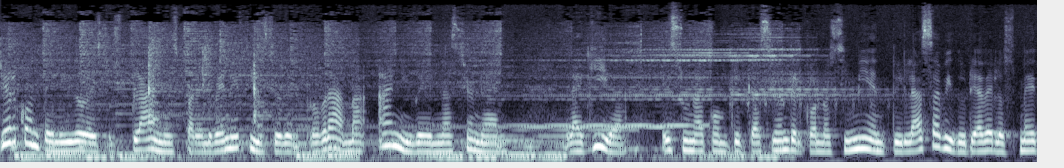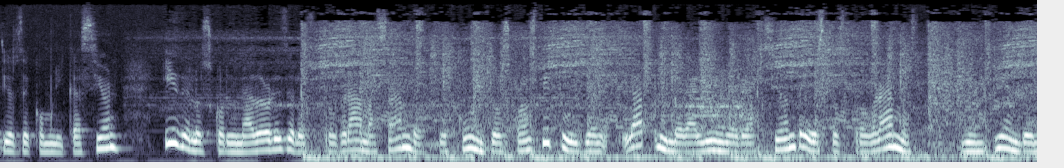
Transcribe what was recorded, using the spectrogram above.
y el contenido de sus planes para el beneficio del programa a nivel nacional. La guía es una complicación del conocimiento y la sabiduría de los medios de comunicación y de los coordinadores de los programas AMBER, que juntos constituyen la primera línea de acción de estos programas y entienden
